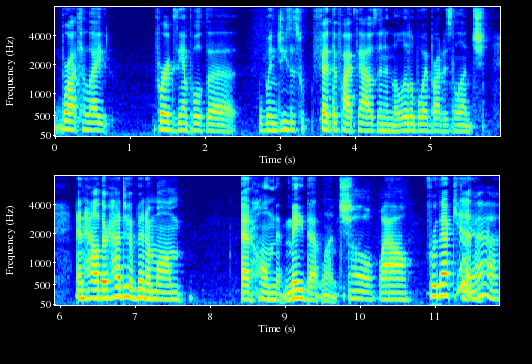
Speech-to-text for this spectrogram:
brought to light, for example, the when Jesus fed the five thousand and the little boy brought his lunch, and how there had to have been a mom at home that made that lunch Oh, wow. for that kid. Yeah.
